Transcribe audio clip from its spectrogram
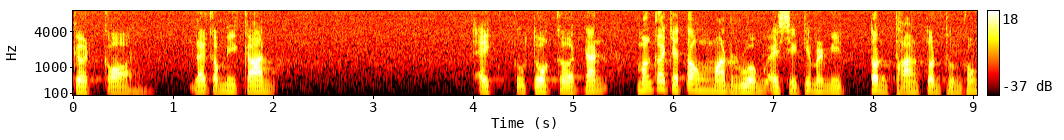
เกิดก่อน แล้วก็มีการไอ้ตัวเกิดนั้น มันก็จะต้องมารวมไอ้สิ่งที่มันมีต้นทางต้นทุนของ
